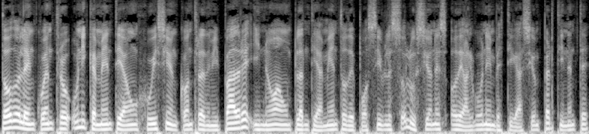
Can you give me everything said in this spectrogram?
todo el encuentro únicamente a un juicio en contra de mi padre y no a un planteamiento de posibles soluciones o de alguna investigación pertinente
